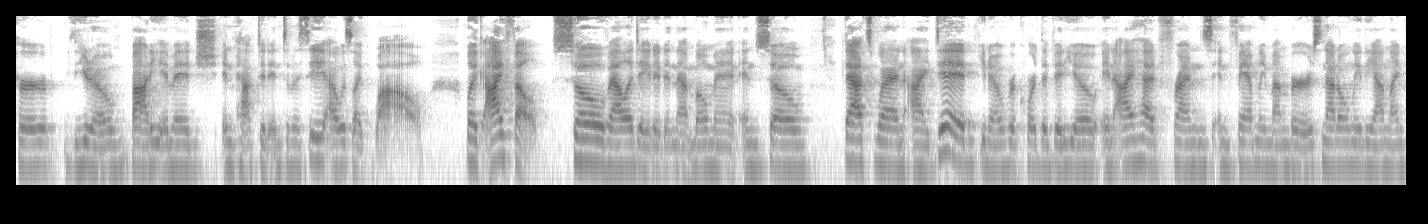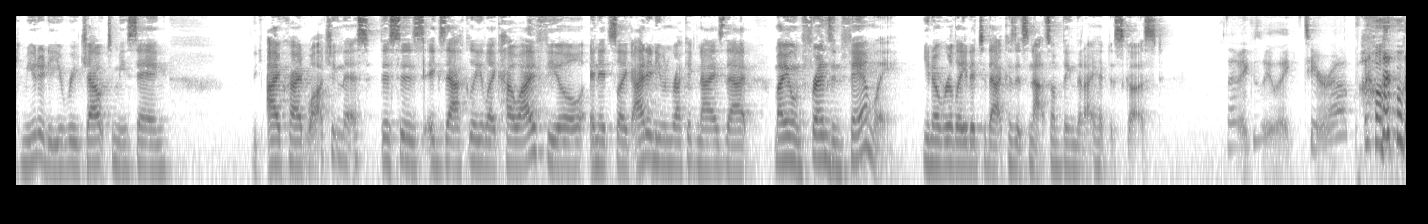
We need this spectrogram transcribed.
her, you know, body image impacted intimacy, I was like, wow. Like I felt so validated in that moment. And so that's when I did, you know, record the video. And I had friends and family members, not only the online community, reach out to me saying, I cried watching this. This is exactly like how I feel. And it's like, I didn't even recognize that my own friends and family, you know, related to that because it's not something that I had discussed. That makes me like tear up.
